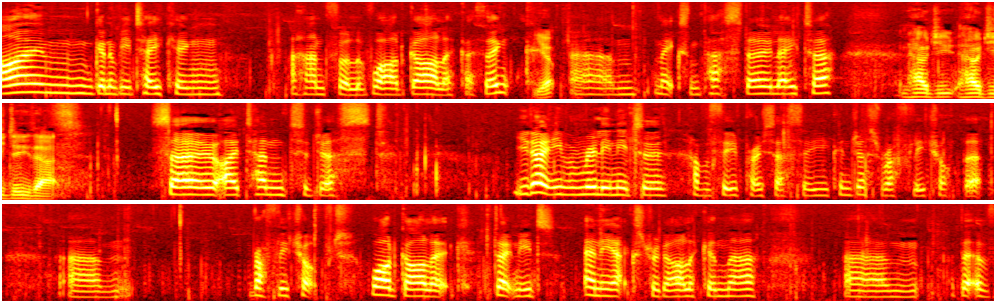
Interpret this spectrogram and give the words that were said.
I'm going to be taking a handful of wild garlic, I think. Yep. Um, make some pesto later. And how do you how do you do that? So I tend to just. You don't even really need to have a food processor. You can just roughly chop it. Um, roughly chopped wild garlic. Don't need any extra garlic in there. Um, a bit of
